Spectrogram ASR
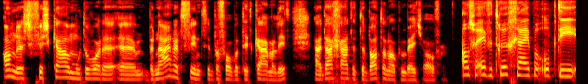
anders fiscaal moeten worden uh, benaderd, vindt bijvoorbeeld dit Kamerlid. Nou, daar gaat het debat dan ook een beetje over. Als we even teruggrijpen op die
